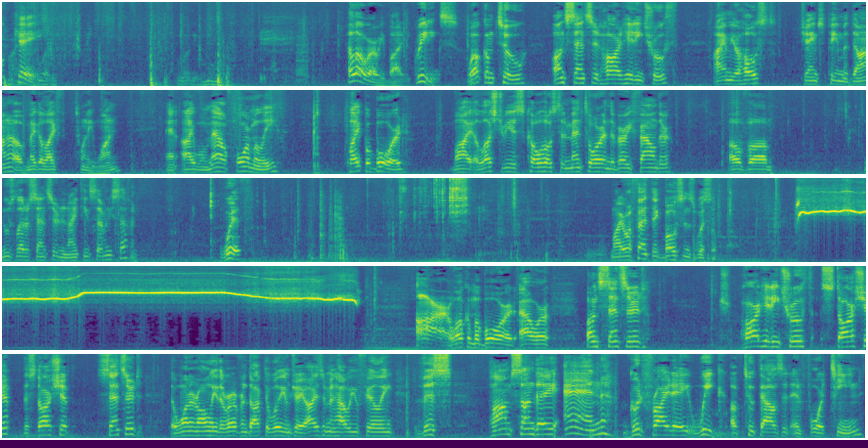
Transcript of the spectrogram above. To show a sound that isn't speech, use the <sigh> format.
Okay. Hello, everybody. Greetings. Welcome to Uncensored Hard Hitting Truth. I am your host, James P. Madonna of Megalife 21, and I will now formally pipe aboard my illustrious co host and mentor and the very founder of um, Newsletter Censored in 1977 with my authentic bosun's whistle. R, welcome aboard our uncensored, hard-hitting truth starship, the starship censored, the one and only, the Reverend Dr. William J. Eisenman. How are you feeling this Palm Sunday and Good Friday week of 2014?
